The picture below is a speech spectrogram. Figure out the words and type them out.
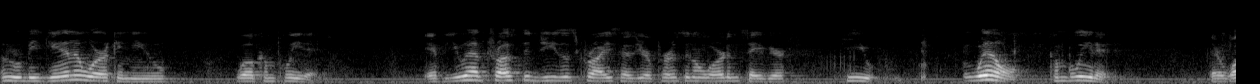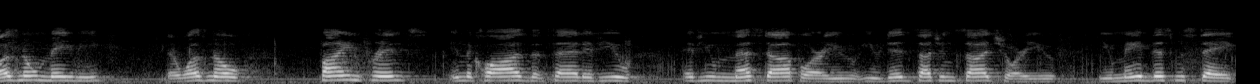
who began a work in you, will complete it. If you have trusted Jesus Christ as your personal Lord and Savior, He will complete it. There was no maybe. There was no fine print in the clause that said if you if you messed up or you, you did such and such or you you made this mistake,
